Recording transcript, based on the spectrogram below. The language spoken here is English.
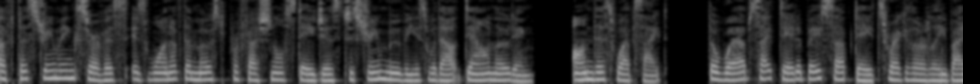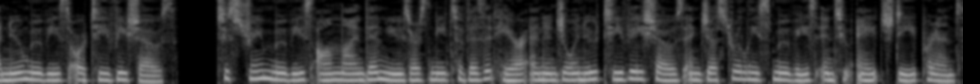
Afdah streaming service is one of the most professional stages to stream movies without downloading. On this website, the website database updates regularly by new movies or TV shows. To stream movies online, then users need to visit here and enjoy new TV shows and just release movies into HD print.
